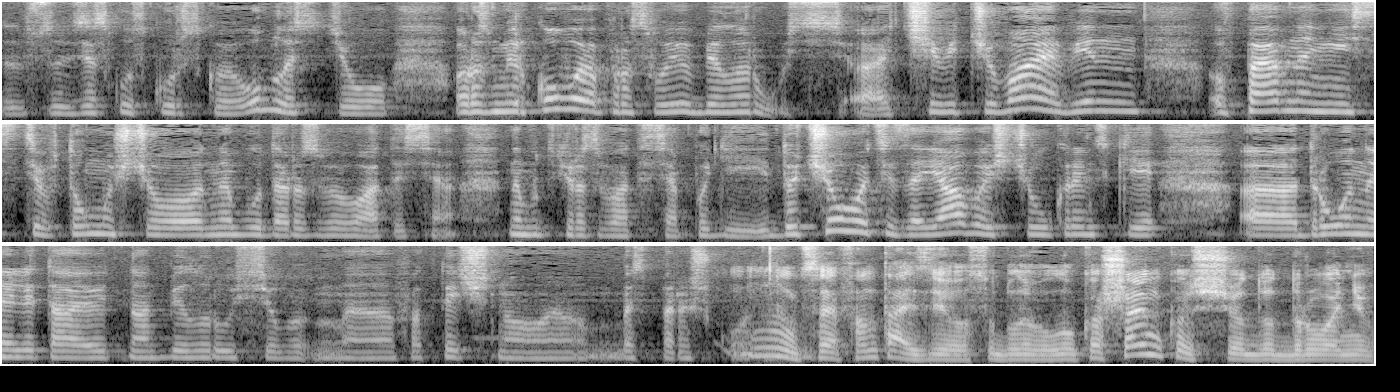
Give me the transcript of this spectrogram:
в зв'язку з Курською областю розмірковує про свою Білорусь? Е, Чи відчуває він впевненість в тому, що не буде розвиватися, не будуть розвиватися події. До чого ці заяви, що українські е, дрони літають над Білоруссю е, фактично е, безперешкодно? Ну, це фантазія, особливо Лукашенко щодо дронів,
